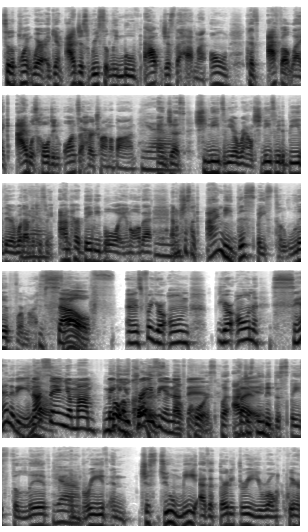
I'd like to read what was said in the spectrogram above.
To the point where again, I just recently moved out just to have my own because I felt like I was holding on to her trauma bond Yeah. and just she needs me around, she needs me to be there, whatever Yeah. may. I'm her baby boy and all that, and I'm mm. just like, I need this space to live for myself. self and it's for your own your own sanity not saying your mom making of you crazy course, and nothing Of course, but I just needed the space to live Yeah. and breathe and just do me as a 33 year old queer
